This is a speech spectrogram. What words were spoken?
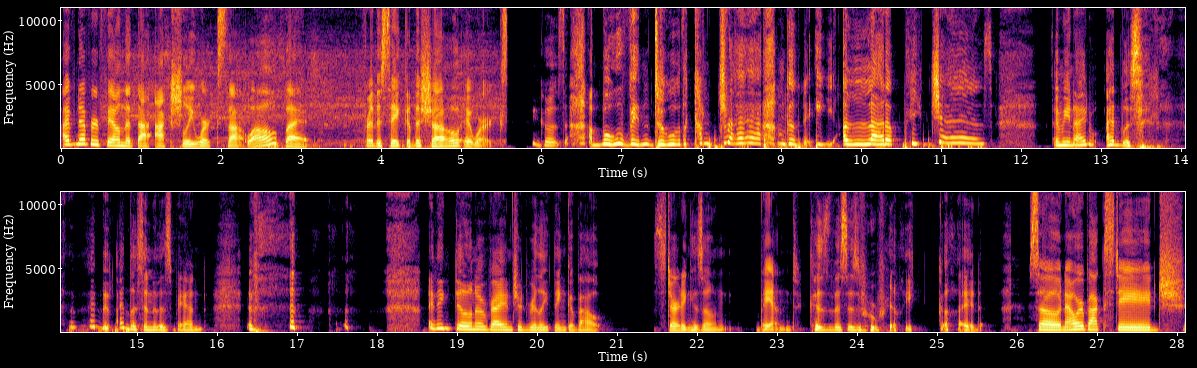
I've never found that that actually works that well, but for the sake of the show, it works. Goes, I'm moving to the country. I'm gonna eat a lot of peaches. I mean, I'd I'd listen. I'd, I'd listen to this band. I think Dylan O'Brien should really think about starting his own band because this is really good. So now we're backstage.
